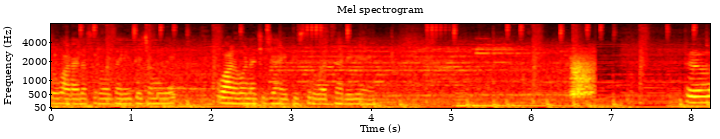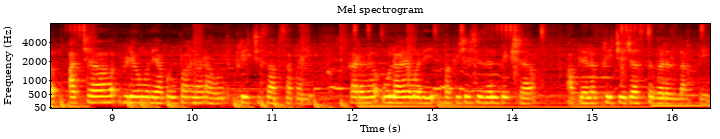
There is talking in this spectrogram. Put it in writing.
तो वाढायला सुरुवात झाली. त्याच्यामुळे वाळवणाची जी आहे ती सुरुवात झालेली आहे. तर आजच्या व्हिडिओमध्ये आपण पाहणार आहोत फ्रीजची साफसफाई. कारण उन्हाळ्यामध्ये बाकीच्या सीझनपेक्षा आपल्याला फ्रीजची जास्त गरज लागते.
